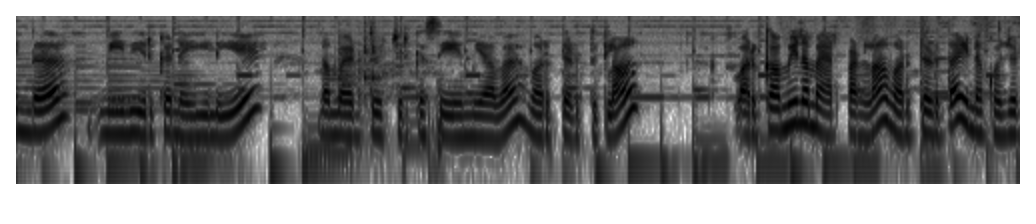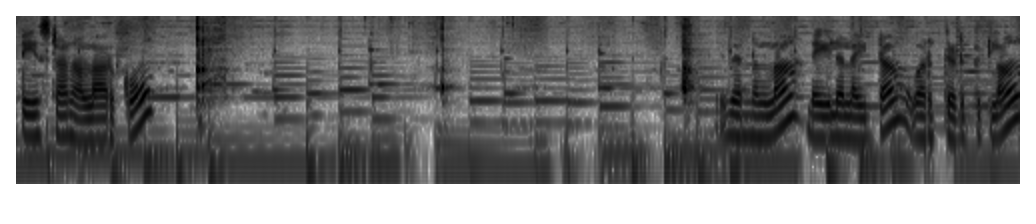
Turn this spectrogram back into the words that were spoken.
இந்த மீதி இருக்க நெய்யிலேயே நம்ம எடுத்து வச்சுருக்க சேமியாவை வறுத்து எடுத்துக்கலாம் வறுக்காமே நம்ம ஆட் பண்ணலாம். வறுத்தெடுத்தால் இன்னும் கொஞ்சம் டேஸ்ட்டாக நல்லாயிருக்கும். இதை நல்லா நெய்யில் லைட்டாக வறுத்து எடுத்துக்கலாம்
